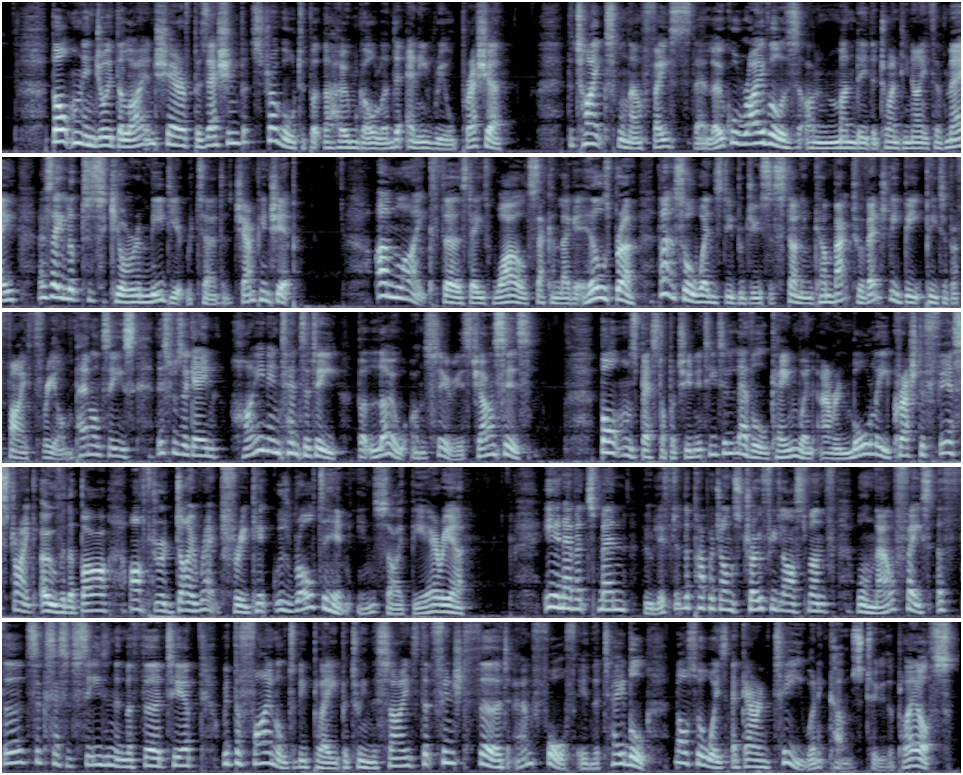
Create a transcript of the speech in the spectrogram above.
Bolton enjoyed the lion's share of possession but struggled to put the home goal under any real pressure. The Tykes will now face their local rivals on Monday, the 29th of May, as they look to secure an immediate return to the Championship. Unlike Thursday's wild second leg at Hillsborough, that saw Wednesday produce a stunning comeback to eventually beat Peterborough 5 3 on penalties, this was a game high in intensity but low on serious chances. Bolton's best opportunity to level came when Aaron Morley crashed a fierce strike over the bar after a direct free kick was rolled to him inside the area. Ian Evatt's men, who lifted the Papa John's trophy last month, will now face a third successive season in the third tier, with the final to be played between the sides that finished third and fourth in the table, not always a guarantee when it comes to the playoffs.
